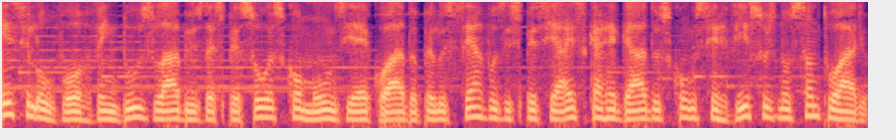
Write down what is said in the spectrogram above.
Esse louvor vem dos lábios das pessoas comuns e é ecoado pelos servos especiais carregados com os serviços no santuário.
